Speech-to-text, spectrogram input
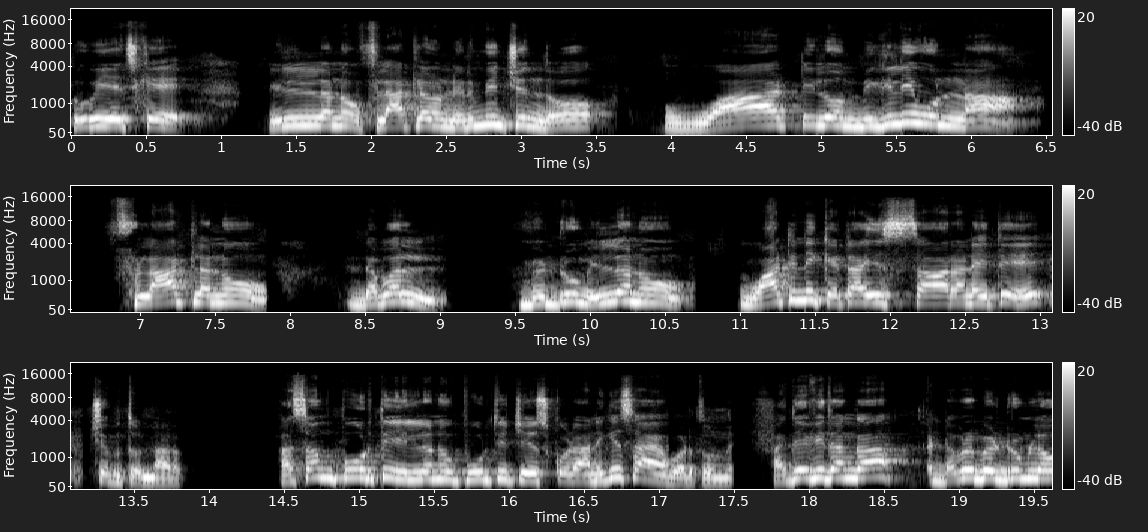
two BHK ఇళ్ళను ఫ్లాట్లను నిర్మించిందో వాటిలో మిగిలి ఉన్న ఫ్లాట్లను డబల్ బెడ్రూమ్ ఇళ్ళను వాటిని కేటాయిస్తారనైతే చెబుతున్నారు. అసంపూర్తి ఇళ్ళను పూర్తి చేసుకోవడానికి సహాయపడుతుంది. అదేవిధంగా డబుల్ బెడ్రూమ్లో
